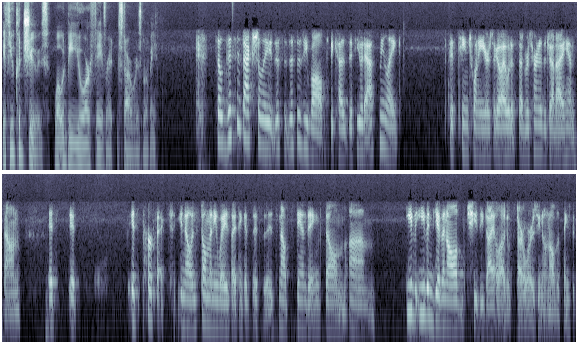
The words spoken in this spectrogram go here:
if you could choose, what would be your favorite Star Wars movie? So this is actually this this has evolved because if you had asked me like 15 20 years ago I would have said Return of the Jedi hands down. It's it's it's perfect, you know, in so many ways. I think it's it's it's an outstanding film. Um, even even given all the cheesy dialogue of Star Wars, you know, and all the things that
